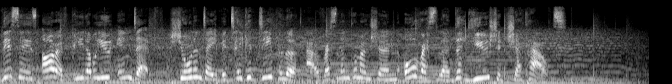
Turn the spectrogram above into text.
This is RFPW In Depth. Shawn and David take a deeper look at a wrestling promotion or wrestler that you should check out.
